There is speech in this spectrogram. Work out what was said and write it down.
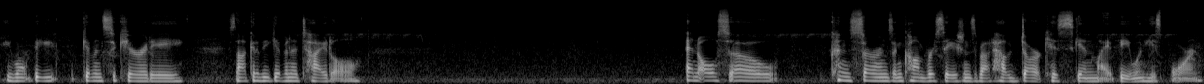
he won't be given security, he's not going to be given a title, and also concerns and conversations about how dark his skin might be when he's born.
